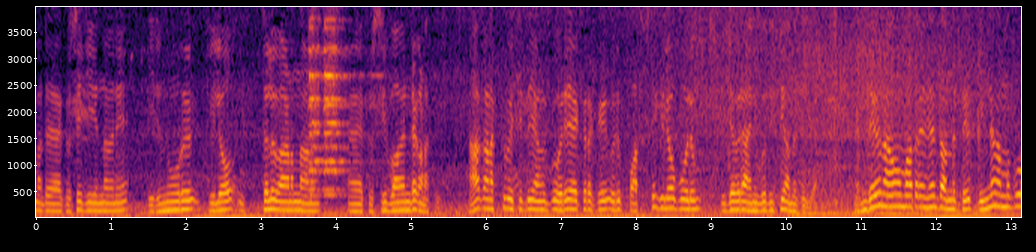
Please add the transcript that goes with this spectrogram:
മറ്റേ കൃഷി ചെയ്യുന്നവന് ഇരുന്നൂറ് കിലോ ഇത്തൽ വേണമെന്നാണ് കൃഷി കൃഷിഭവന്റെ കണക്ക്. ആ കണക്ക് വെച്ചിട്ട് ഞങ്ങൾക്ക് ഒരു ഏക്കറക്ക് ഒരു പത്ത് കിലോ പോലും ഇതുവരെ അനുവദിച്ച് തന്നിട്ടില്ല. എന്തെങ്കിലും നാമം മാത്രം ഇതിനെ തന്നിട്ട് പിന്നെ നമുക്ക്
